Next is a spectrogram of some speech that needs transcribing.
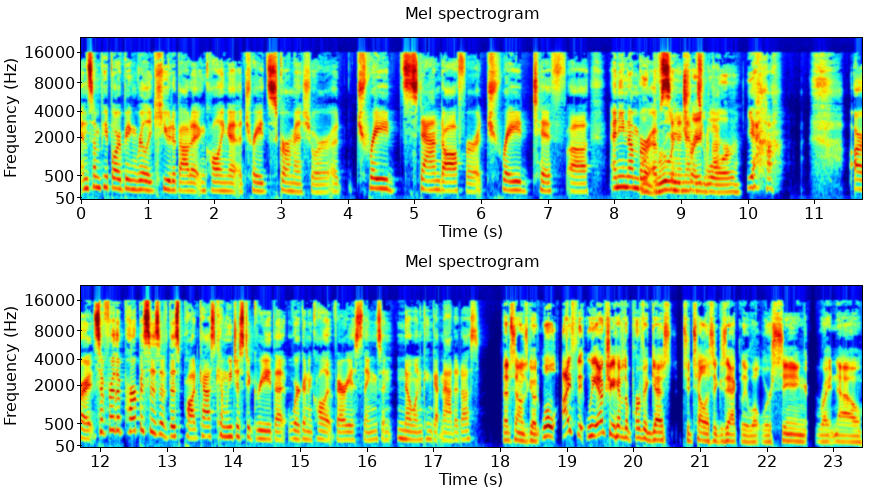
And some people are being really cute about it and calling it a trade skirmish or a trade standoff or a trade tiff, uh, any number or of synonyms. trade war. That. Yeah. All right. So, for the purposes of this podcast, can we just agree that we're going to call it various things and no one can get mad at us? That sounds good. Well, I think we actually have the perfect guest to tell us exactly what we're seeing right now.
